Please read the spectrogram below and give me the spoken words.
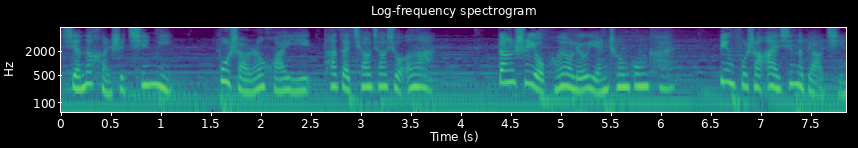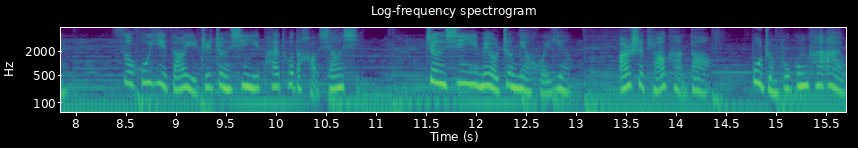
显得很是亲密。不少人怀疑他在悄悄秀恩爱。当时有朋友留言称公开，并附上爱心的表情，似乎一早已知郑欣宜拍拖的好消息。郑欣宜没有正面回应，而是调侃道：“不准不公开爱我。”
